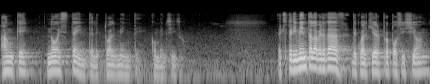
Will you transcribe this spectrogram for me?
aunque no esté intelectualmente convencido. Experimenta la verdad de cualquier proposición,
